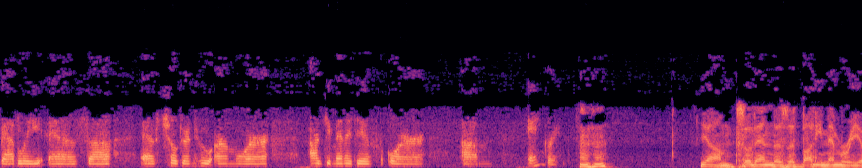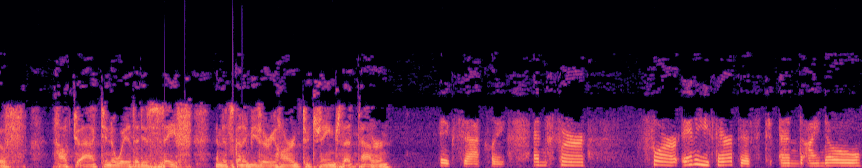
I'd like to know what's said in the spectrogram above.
badly as uh, as children who are more argumentative or um, angry. Mm-hmm. Yeah. Um, so then there's that body memory of how to act in a way that is safe, and it's going to be very hard to change that pattern. Exactly. And for for any therapist, and I know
